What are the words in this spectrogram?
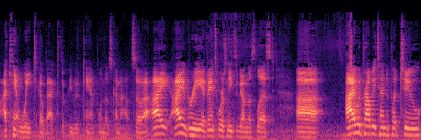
I can't wait to go back to the Re-Boot Camp when those come out. So I, I agree. Advance Wars needs to be on this list. Uh, I would probably tend to put two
